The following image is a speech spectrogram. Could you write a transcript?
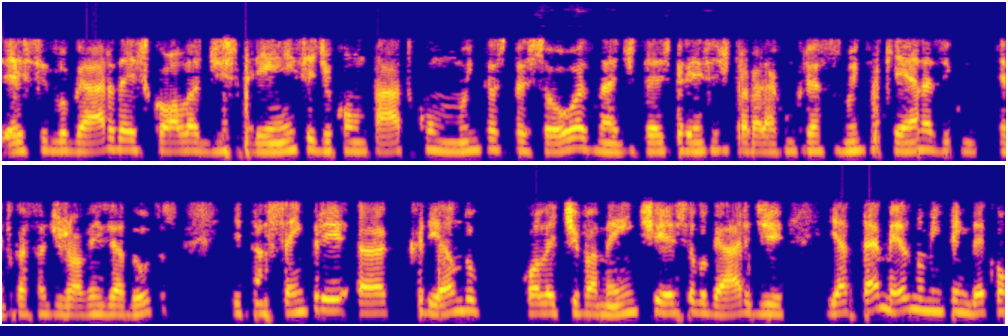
esse lugar da escola de experiência e de contato com muitas pessoas, né, de ter a experiência de trabalhar com crianças muito pequenas e com educação de jovens e adultos, e tá sempre uh, criando coletivamente esse lugar de e até mesmo me entender com,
